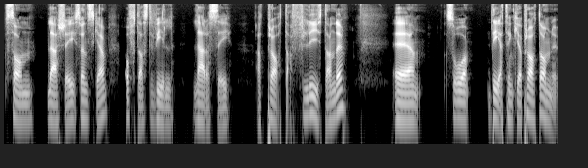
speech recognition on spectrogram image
som lär sig svenska oftast vill lära sig att prata flytande. Eh, Så det tänker jag prata om nu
